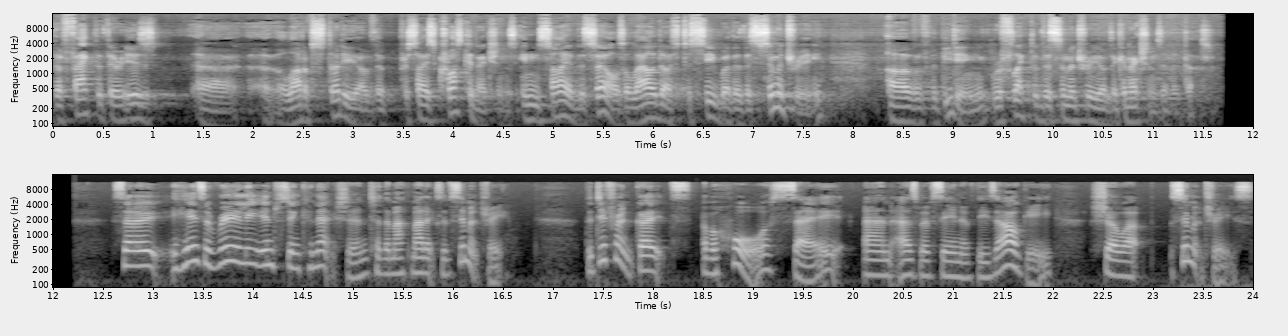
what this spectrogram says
the fact that there is uh, a lot of study of the precise cross connections inside the cells allowed us to see whether the symmetry of the beating reflected the symmetry of the connections, and it does. So here's a really interesting connection to the mathematics of symmetry. The different gaits of a horse, say, and as we've seen of these algae, show up symmetries.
